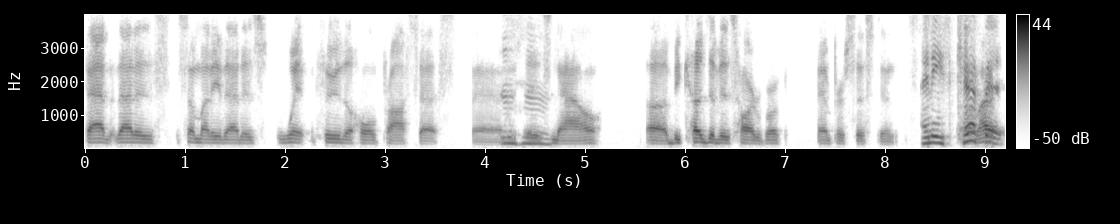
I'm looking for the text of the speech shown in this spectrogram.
that that is somebody that has went through the whole process and mm-hmm. is now uh, because of his hard work and persistence. And he's kept um, I, it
